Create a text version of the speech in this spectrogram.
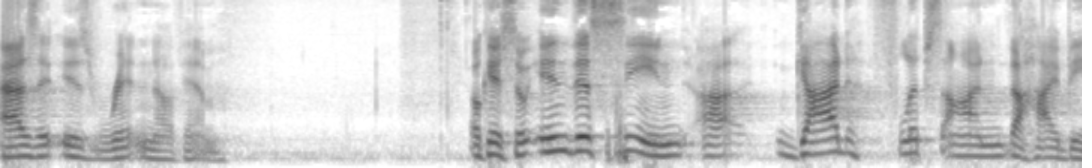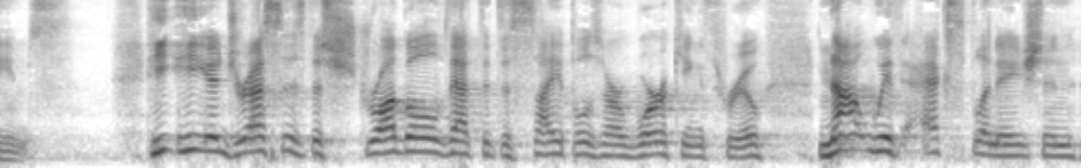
as it is written of him. Okay, so in this scene, uh, God flips on the high beams. He, he addresses the struggle that the disciples are working through, not with explanation,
